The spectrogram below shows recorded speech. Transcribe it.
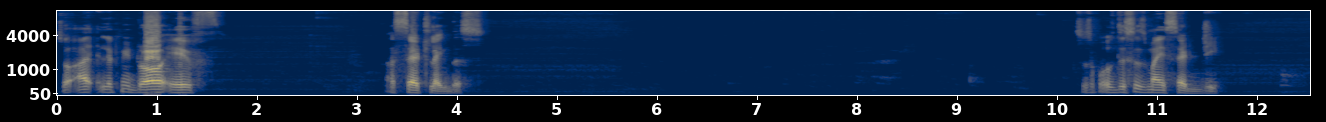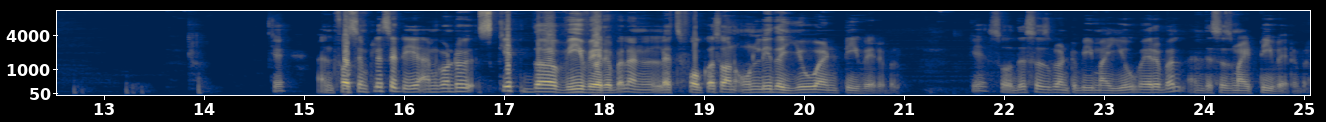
So I let me draw a a set like this. So suppose this is my set G And for simplicity, I am going to skip the v variable and let us focus on only the u and t variable. Okay. So, this is going to be my u variable and this is my t variable.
